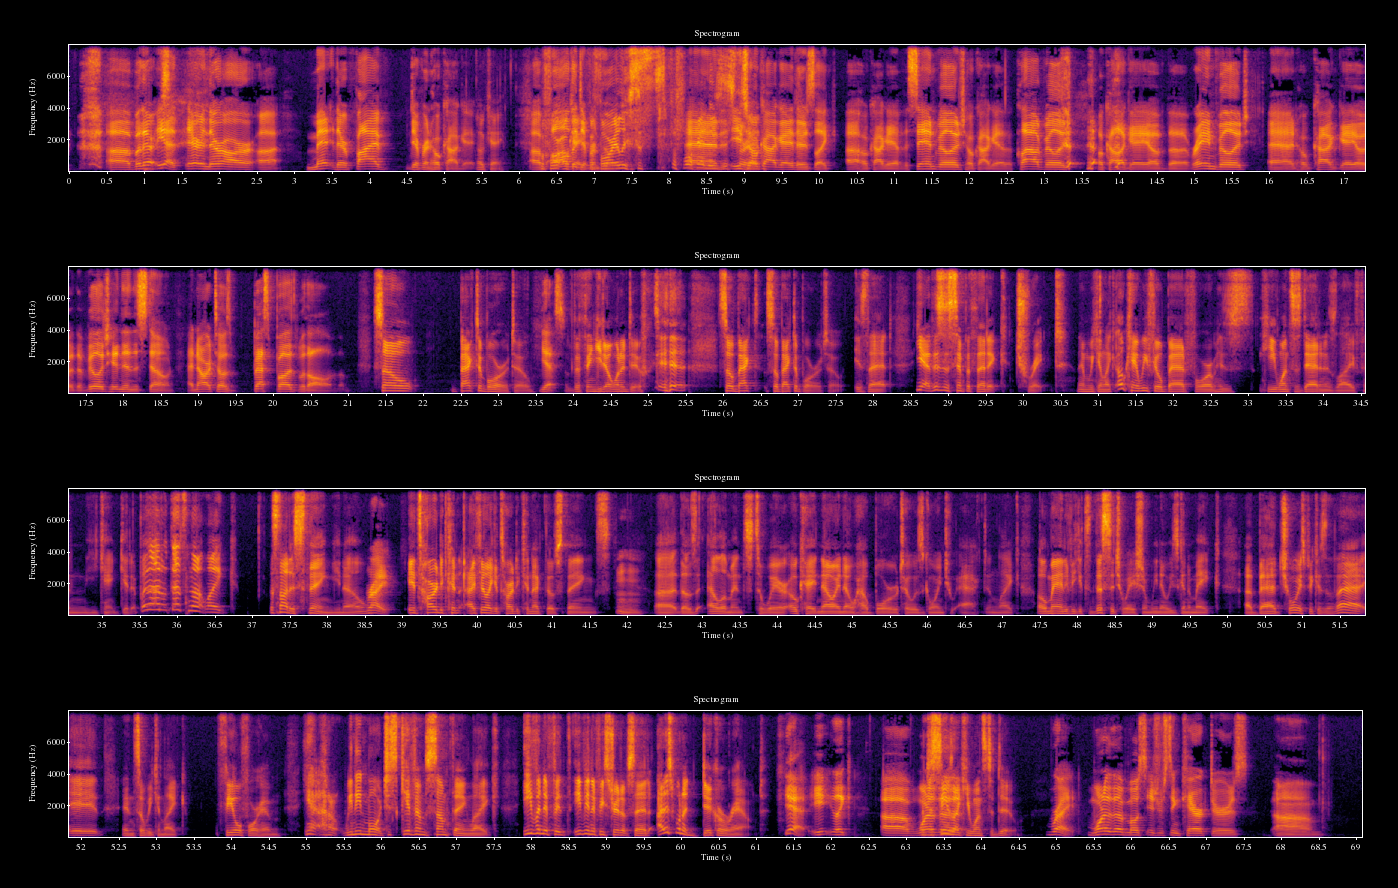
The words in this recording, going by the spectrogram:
Uh, but there, yeah, and there are uh, me- there are five different Hokage. Okay. Of Before all okay, the different before I villages. lose this, before I And lose this each thread. Hokage, there's like uh, Hokage of the Sand Village, Hokage of the Cloud Village, Hokage of the Rain Village, and Hokage the Village Hidden in the Stone. And Naruto's best buds with all of them. So back to Boruto. Yes. the thing you don't want to do. so back so back to Boruto is that yeah, this is a sympathetic trait. Then we can like okay, we feel bad for him. His he wants his dad in his life and he can't get it. But I don't, that's not like that's not his thing, you know. Right. It's hard to con- I feel like it's hard to connect those things, Mm-hmm. uh, those elements to where okay, now I know how Boruto is going to act, and like oh man, if he gets in this situation, we know he's going to make a bad choice because of that. It, and so we can like feel for him. Yeah, I don't. We need more. Just give him something. Like even if it, even if he straight up said, "I just want to dick around," Yeah. he- like uh, one which of it the seems like he wants to do. Right. One of the most interesting characters um,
